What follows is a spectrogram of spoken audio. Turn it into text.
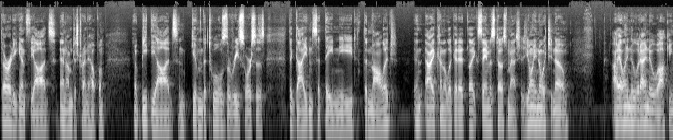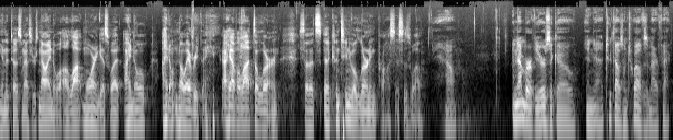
They're already against the odds, and I'm just trying to help them you know, beat the odds and give them the tools, the resources, the guidance that they need, the knowledge. And I kind of look at it like same as Toastmasters. You only know what you know. I only knew what I knew walking into Toastmasters. Now I know a lot more, and guess what? I know I don't know everything. I have a lot to learn. So it's a continual learning process as well. Now, a number of years ago, in uh, 2012, as a matter of fact,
